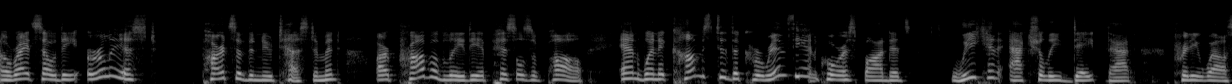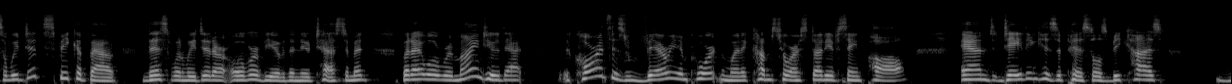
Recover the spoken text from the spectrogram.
All right. So the earliest parts of the New Testament are probably the epistles of Paul. And when it comes to the Corinthian correspondence, we can actually date that pretty well. So we did speak about this when we did our overview of the New Testament, but I will remind you that uh, Corinth is very important when it comes to our study of St. Paul and dating his epistles because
